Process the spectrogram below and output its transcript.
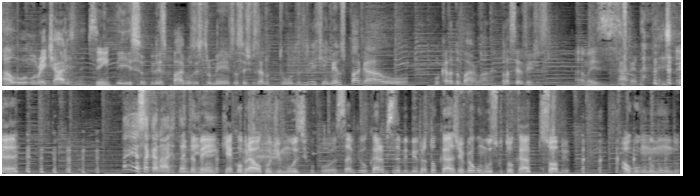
Ah, o, o Ray Charles, né? Sim. Isso, eles pagam os instrumentos, seja, fizeram tudo direitinho. Menos pagar o, o cara do bar lá, né? Pelas cervejas. Ah, mas. Ah, verdade. É. Aí é sacanagem Mas também, também, né? quer cobrar álcool de músico, pô. Sabe que o cara precisa beber pra tocar. Já viu algum músico tocar sóbrio? Algum no mundo?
